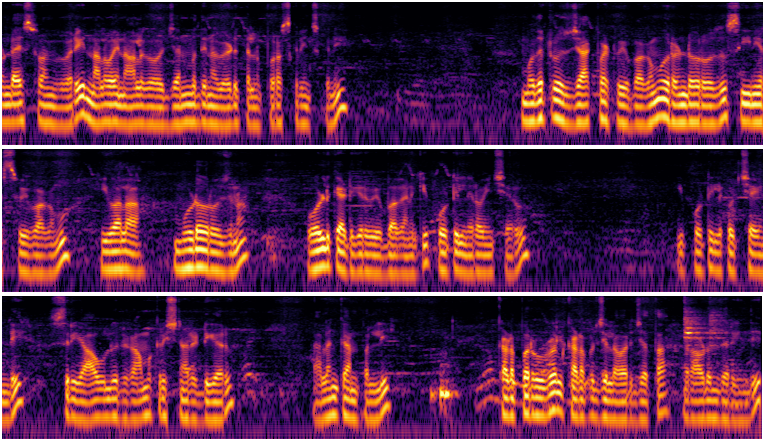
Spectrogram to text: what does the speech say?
కొండయ్య స్వామి వారి నలభై నాలుగవ జన్మదిన వేడుకలను పురస్కరించుకొని మొదటి రోజు జాక్పాట్ విభాగము రెండవ రోజు సీనియర్స్ విభాగము ఇవాళ మూడవ రోజున ఓల్డ్ కేటగిరీ విభాగానికి పోటీలు నిర్వహించారు. ఈ పోటీలకు వచ్చేయండి. శ్రీ ఆవులూరి రామకృష్ణారెడ్డి గారు అలంకాన్పల్లి కడప రూరల్ కడప జిల్లా వారి జత రావడం జరిగింది.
